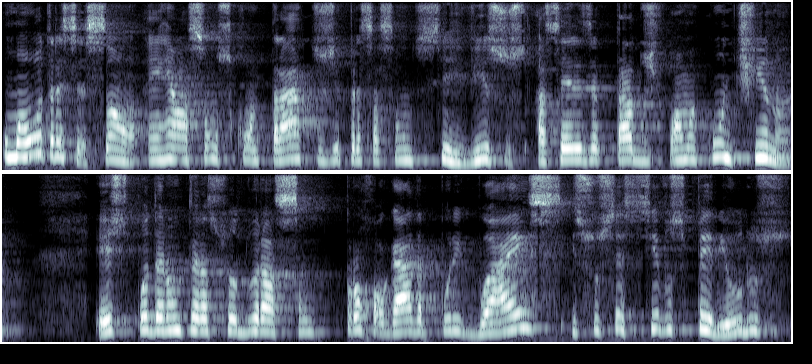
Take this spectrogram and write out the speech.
Uma outra exceção é em relação aos contratos de prestação de serviços a serem executados de forma contínua. Estes poderão ter a sua duração prorrogada por iguais e sucessivos períodos,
